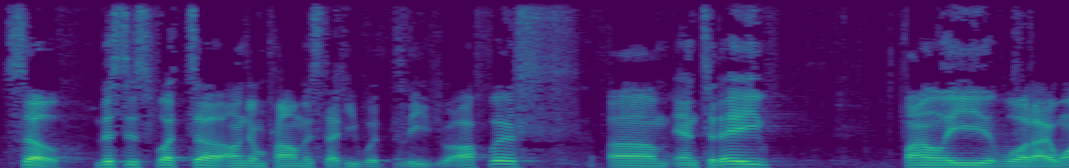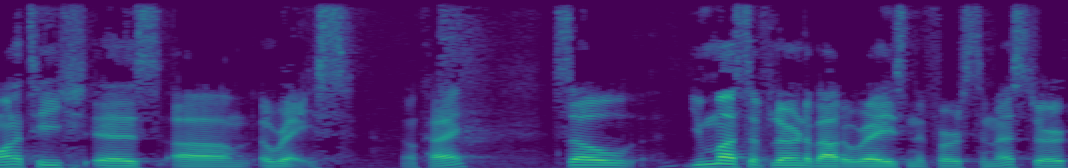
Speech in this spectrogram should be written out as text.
So this is what uh, promised that he would leave you off with. Um, and today, finally, what I want to teach is um, arrays. Okay. So you must have learned about arrays in the first semester,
